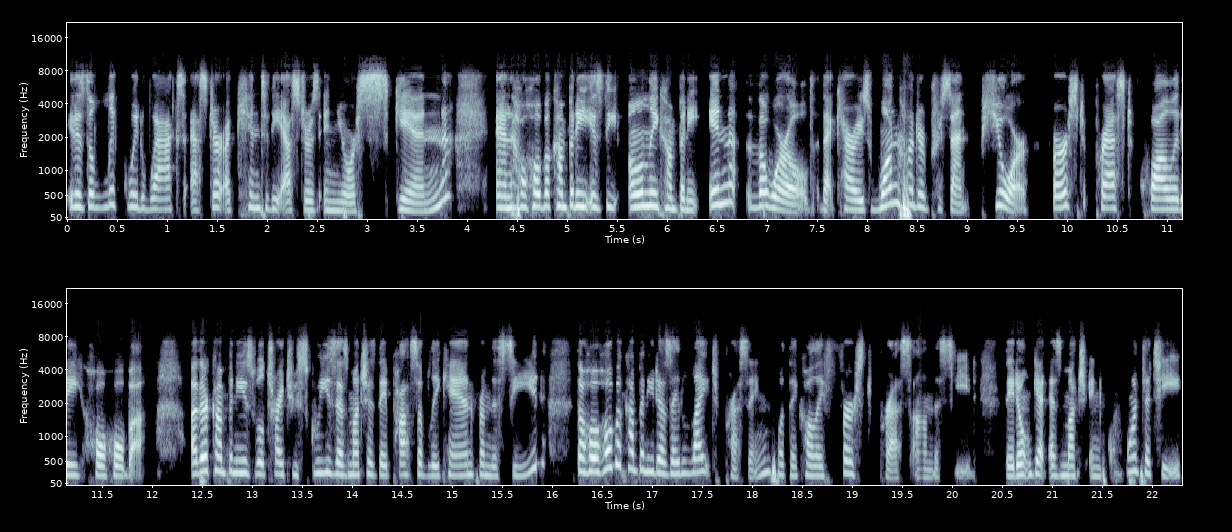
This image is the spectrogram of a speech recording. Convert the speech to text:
It is a liquid wax ester akin to the esters in your skin. And Jojoba Company is the only company in the world that carries 100% pure first pressed quality jojoba. Other companies will try to squeeze as much as they possibly can from the seed. The jojoba company does a light pressing, what they call a first press on the seed. They don't get as much in quantity,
